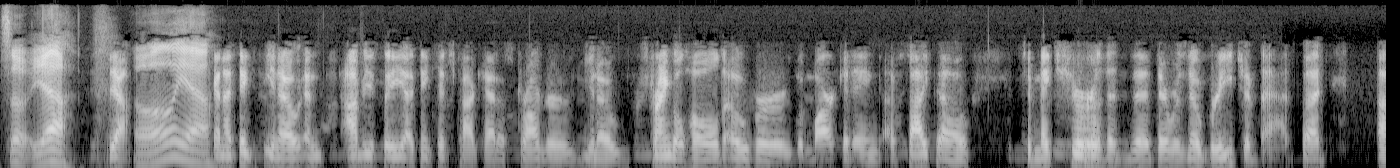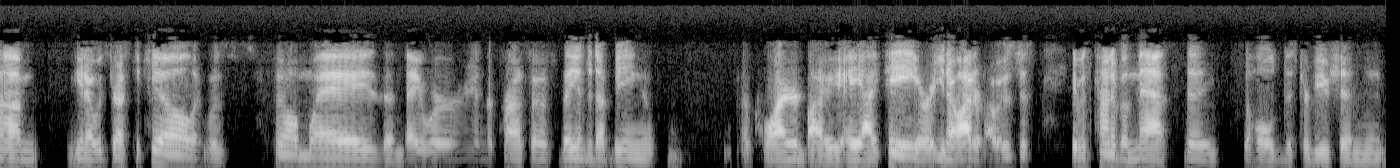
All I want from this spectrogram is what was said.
so yeah, Yeah. oh yeah, And I think, you know, and obviously I think Hitchcock had a stronger, you know, stranglehold over the marketing of Psycho to make sure that, that there was no breach of that. But, um, you know, with Dressed to Kill, it was Filmways and they were in the process. They ended up being acquired by AIP or, you know, I don't know. It was just, it was kind of a mess. The, the whole distribution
